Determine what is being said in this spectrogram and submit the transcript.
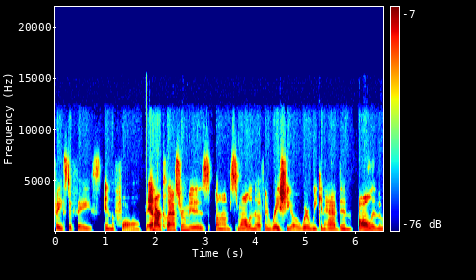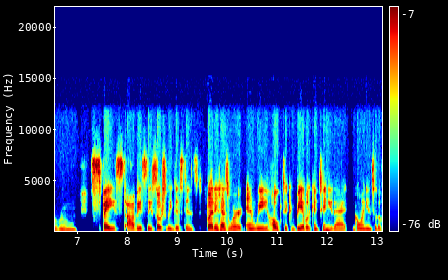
face to face in the fall. And our classroom is um, small enough in ratio where we can have them all in the room, spaced, obviously socially distanced, but it has worked. And we hope to be able to continue that going into the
